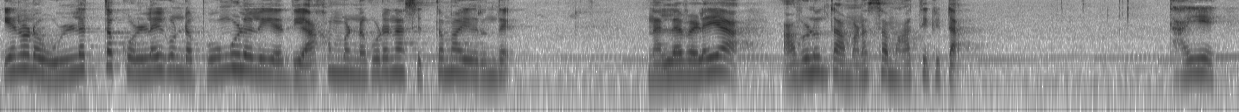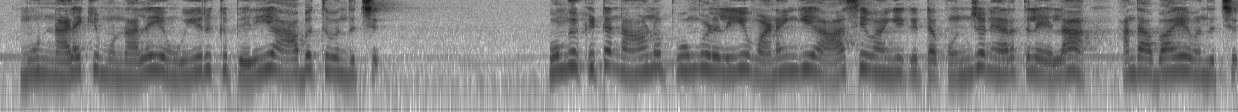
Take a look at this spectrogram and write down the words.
என்னோட உள்ளத்தை கொள்ளை கொண்ட பூங்குழலியை தியாகம் பண்ண கூட நான் சித்தமாக இருந்தேன். நல்ல வேளையா அவளும் தான் மனசை மாற்றிக்கிட்டா தாயே மூணு நாளைக்கு முன்னால் என் உயிருக்கு பெரிய ஆபத்து வந்துச்சு. உங்ககிட்ட நானும் பூங்குழலியும் வணங்கி ஆசி வாங்கிக்கிட்ட கொஞ்ச நேரத்துல எல்லாம் அந்த அபாயம் வந்துச்சு.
